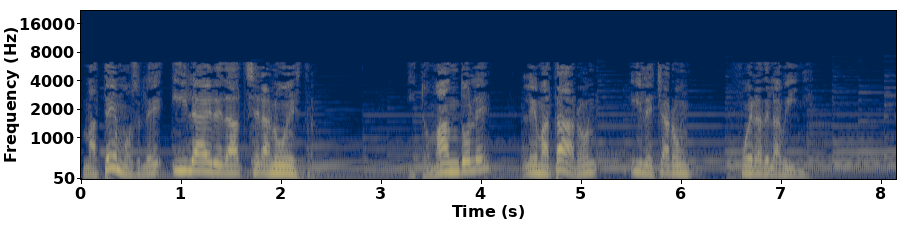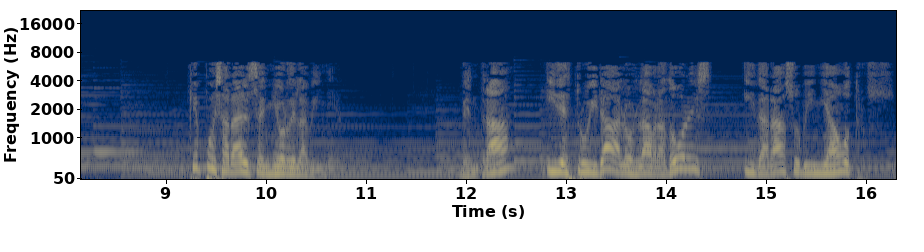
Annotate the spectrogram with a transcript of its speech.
matémosle y la heredad será nuestra. Y tomándole, le mataron y le echaron fuera de la viña. ¿Qué pues hará el señor de la viña? Vendrá y destruirá a los labradores y dará su viña a otros.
